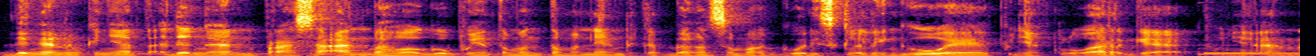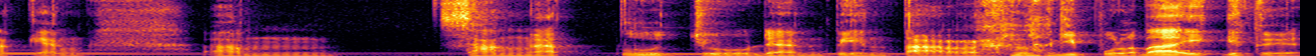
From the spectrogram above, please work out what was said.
Dengan kenyata dengan perasaan bahwa gue punya teman-teman yang dekat banget sama gue di sekeliling gue, punya keluarga, punya anak yang um, sangat lucu dan pintar, lagi pula baik gitu ya.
